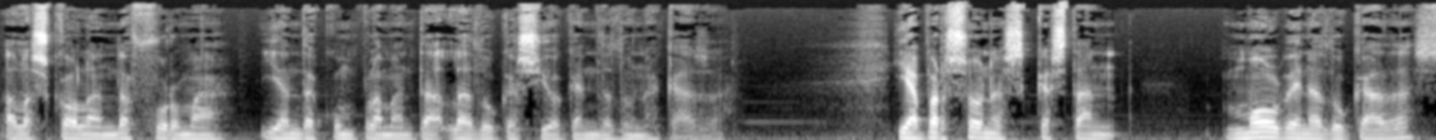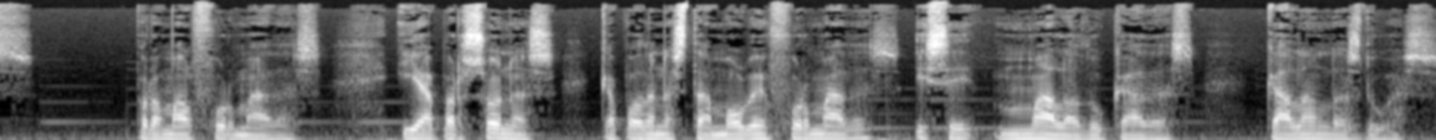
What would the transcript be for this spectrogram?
A l'escola han de formar i han de complementar l'educació que hem de donar a casa. Hi ha persones que estan molt ben educades però mal formades. I hi ha persones que poden estar molt ben formades i ser mal educades. Calen les dues.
